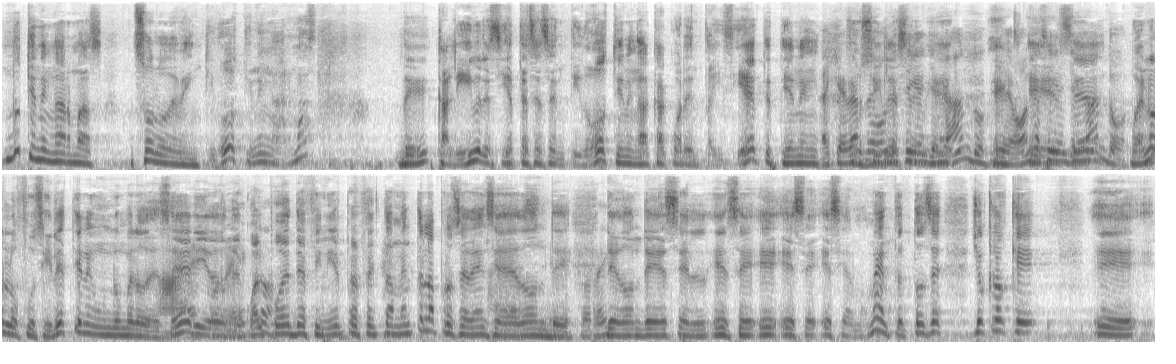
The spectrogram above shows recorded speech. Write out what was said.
no tienen armas solo de 22, tienen armas de calibre 762, tienen AK-47, tienen Hay que ver de dónde siguen llegando, de dónde siguen llegando. Bueno, los fusiles tienen un número de ah, serie, con el cual puedes definir perfectamente la procedencia de ah, dónde, de dónde es el, ese, e, ese, ese armamento. Entonces, yo creo que eh,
